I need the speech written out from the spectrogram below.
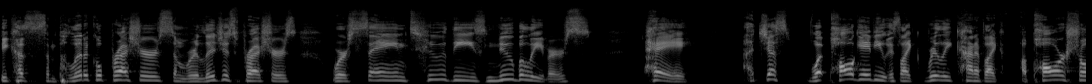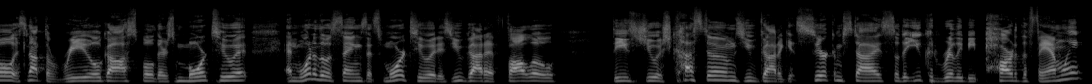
because of some political pressures, some religious pressures, were saying to these new believers, hey, just what Paul gave you is like really kind of like a partial. It's not the real gospel. There's more to it. And one of those things that's more to it is you got to follow these Jewish customs. You've got to get circumcised so that you could really be part of the family,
